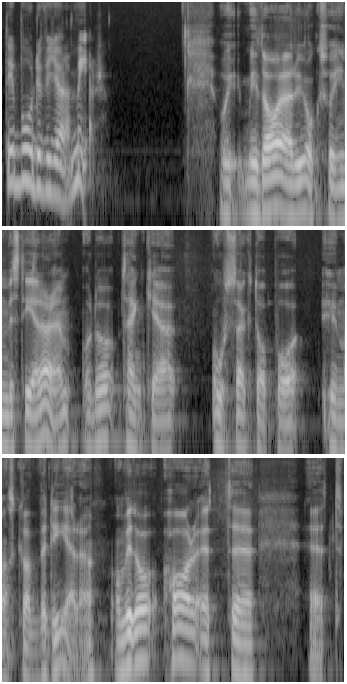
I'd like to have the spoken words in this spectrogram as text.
det borde vi göra mer. Och idag är du ju också investerare och då tänker jag osökt då på hur man ska värdera. Om vi då har ett eh, ett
